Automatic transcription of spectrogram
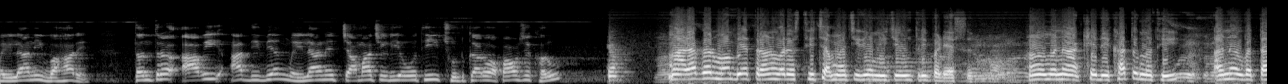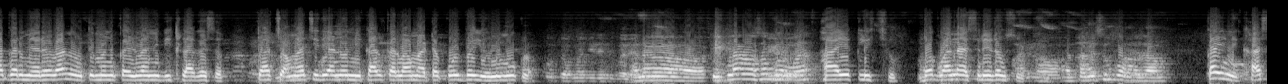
મહિલાની વહારે તંત્ર આવી આ દિવ્યાંગ મહિલાને ચામાચીડીઓથી છુટકારો અપાવશે ખરું? મારા ઘરમાં બે ત્રણ વર્ષથી ચામાચીડિયા નીચે ઉતરી પડ્યા છે. હા, મને આંખે દેખાતું નથી અને વત્તા ઘર મેં રહેવાનું તે મને કહેવાની બીક લાગે છે. તો આ ચામાચીડિયાનો નિકાલ કરવા માટે કોઈ ભાઈઓને મોકલો. અને એકલા રહો છો ઘરમાં? હા એકલી જ છું. ભગવાન આશરે રહું છું. અને તમે શું કરો છો આમ? કઈ નહીં ખાસ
